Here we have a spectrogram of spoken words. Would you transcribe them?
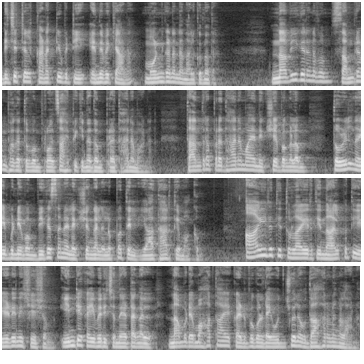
ഡിജിറ്റൽ കണക്ടിവിറ്റി എന്നിവയ്ക്കാണ് മുൻഗണന നൽകുന്നത്. നവീകരണവും സംരംഭകത്വവും പ്രോത്സാഹിപ്പിക്കുന്നതും പ്രധാനമാണ്. തന്ത്രപ്രധാനമായ നിക്ഷേപങ്ങളും തൊഴിൽ നൈപുണ്യവും വികസന ലക്ഷ്യങ്ങൾ എളുപ്പത്തിൽ യാഥാർത്ഥ്യമാക്കും. ആയിരത്തി തൊള്ളായിരത്തി നാൽപ്പത്തി ഏഴിന് ശേഷം ഇന്ത്യ കൈവരിച്ച നേട്ടങ്ങൾ നമ്മുടെ മഹത്തായ കഴിവുകളുടെ ഉജ്ജ്വല ഉദാഹരണങ്ങളാണ്.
